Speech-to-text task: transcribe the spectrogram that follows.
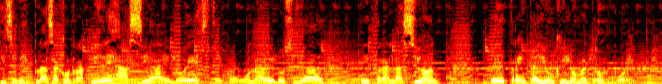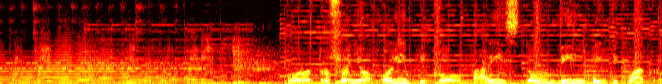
y se desplaza con rapidez hacia el oeste con una velocidad de traslación de 31 kilómetros por hora. Por otro sueño olímpico, París 2024.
